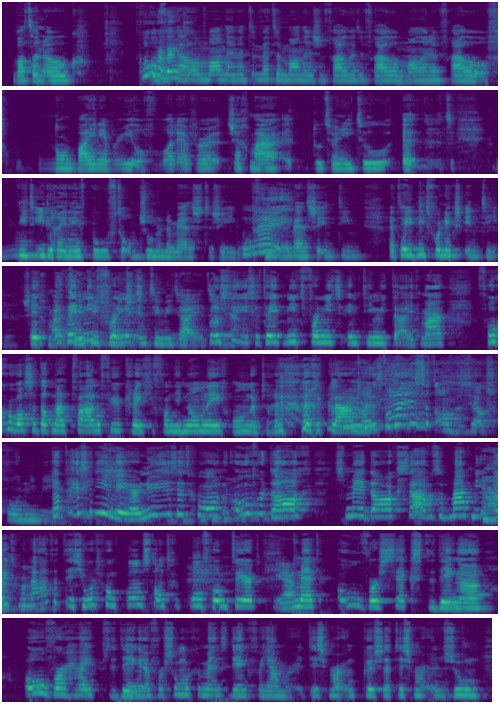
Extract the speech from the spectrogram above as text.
wat dan ook. Vroeger of het nou een man en met, met een man is, een vrouw met een vrouw, een man en een vrouw, of non-binary of whatever, zeg maar. Het doet er niet toe. Eh, het- niet iedereen heeft behoefte om zoenende mensen te zien. Of Nee. niet mensen intiem. Het heet niet voor niks intiem, zeg Het- maar. het Het, heet heet niet voor niks, intimiteit. Precies, het heet niet voor niets intimiteit. Maar vroeger was het dat na 12 uur kreeg je van die 0900 re- reclames. Voor mij is dat anders zelfs gewoon niet meer. Dat is het niet meer. Nu is het gewoon overdag, smiddags, s avonds. Het maakt niet uit hoe laat het is. Je wordt gewoon constant geconfronteerd Ja. met oversexte dingen, overhypte dingen. En voor sommige mensen denken van ja, maar het is maar een kus, het is maar een zoen.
